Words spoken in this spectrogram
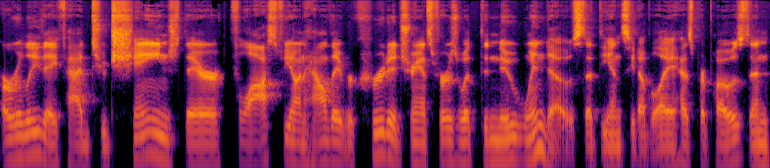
early. They've had to change their philosophy on how they recruited transfers with the new windows that the NCAA has proposed and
